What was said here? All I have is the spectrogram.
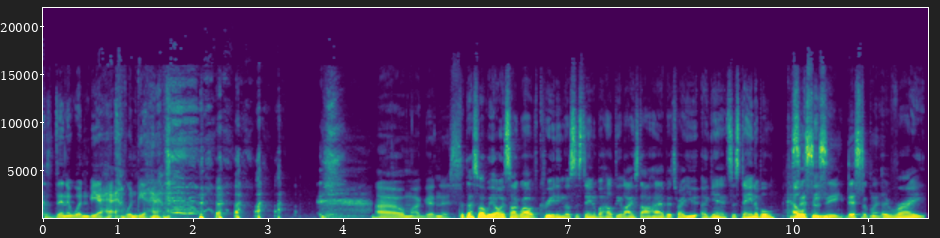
because then it wouldn't be a ha- it wouldn't be a habit. oh my goodness. But that's why we always talk about creating those sustainable, healthy lifestyle habits, right? You again, sustainable, healthy, Consistency, discipline. Uh, right?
